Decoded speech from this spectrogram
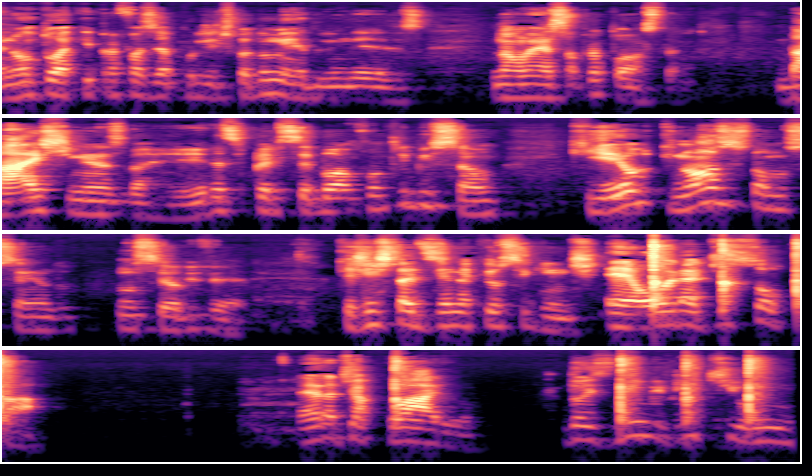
Eu não estou aqui para fazer a política do medo, lindezas. Não é essa a proposta baixem as barreiras e percebam a contribuição que eu, que nós estamos sendo no seu viver. O que a gente está dizendo aqui é o seguinte: é hora de soltar. Era de Aquário, 2021.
